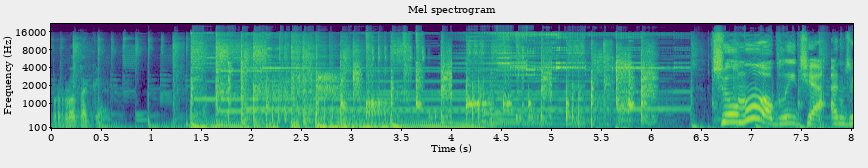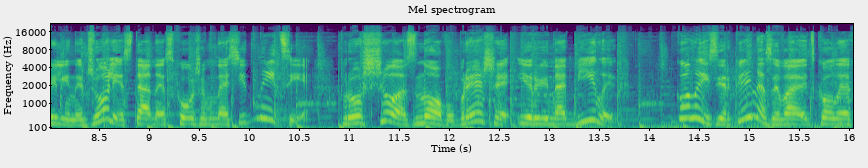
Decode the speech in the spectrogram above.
про таке. Чому обличчя Анджеліни Джолі стане схожим на сідниці? Про що знову бреше Ірина Білик? Коли зірки називають колег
